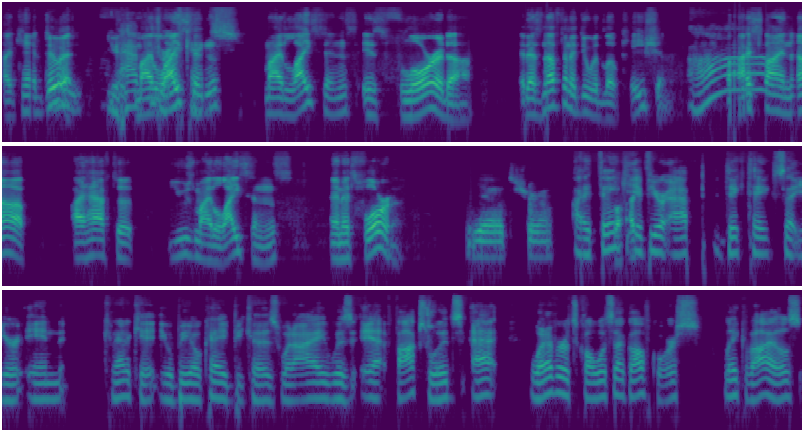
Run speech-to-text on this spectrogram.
I can't do it. You have My license- My license is Florida. It has nothing to do with location. When I Ah, sign up, I have to use my license and it's Florida. Yeah, that's true. I think But I- if your app dictates that you're in Connecticut, you'll be okay because when I was at Foxwoods at whatever it's called, what's that golf course? Lake of Isles,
